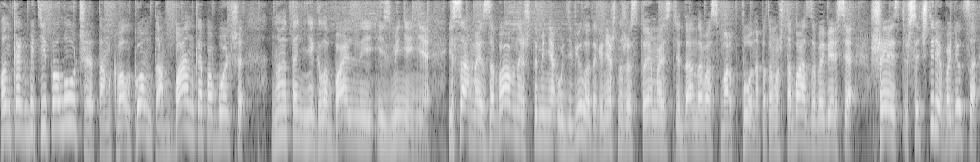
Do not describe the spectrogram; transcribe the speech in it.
Он как бы типа лучше, там Qualcomm, там банка побольше, но это не глобальные изменения. И самое забавное, что меня удивило, это, конечно же, стоимость данного смартфона, потому что базовая версия 664 обойдется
